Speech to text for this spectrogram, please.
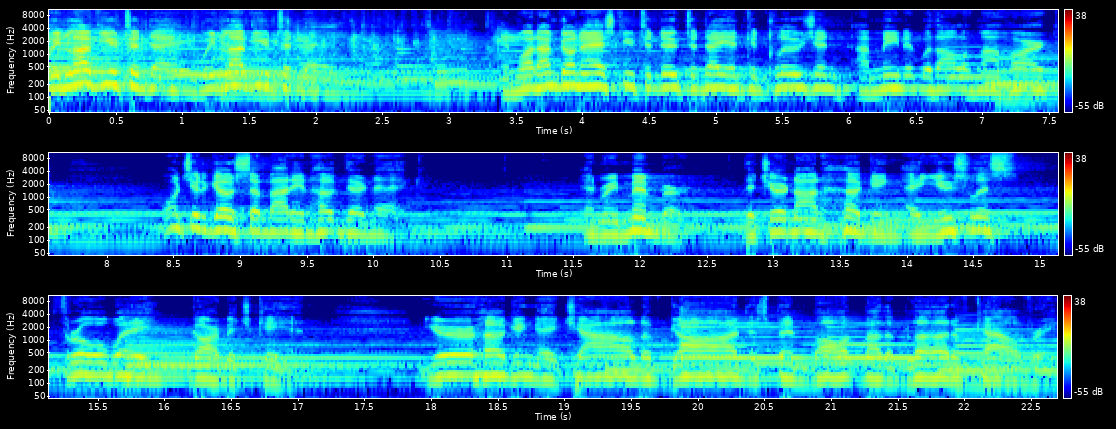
We love you today. We love you today. And what I'm going to ask you to do today in conclusion, I mean it with all of my heart. I want you to go somebody and hug their neck. And remember that you're not hugging a useless, throwaway garbage can. You're hugging a child of God that's been bought by the blood of Calvary.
